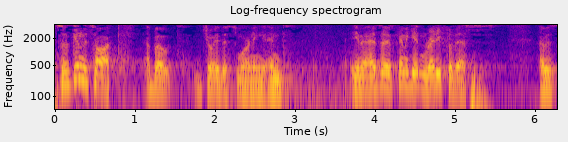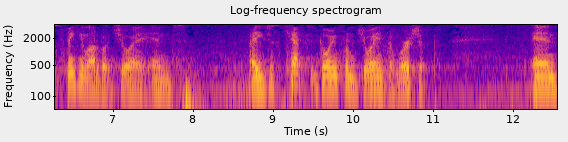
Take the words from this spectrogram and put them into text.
So I was going to talk about joy this morning, and you know, as I was kind of getting ready for this, I was thinking a lot about joy, and I just kept going from joy into worship. And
